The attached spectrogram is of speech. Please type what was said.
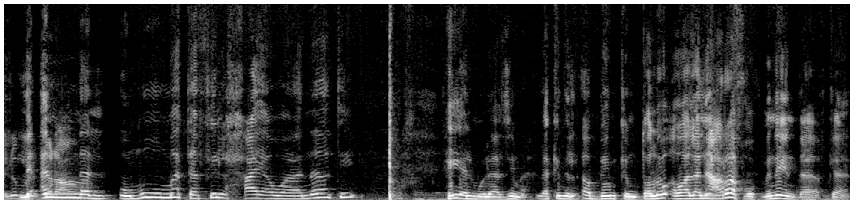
لأن. الأمومة في الحيوانات هي الملازمة. لكن الأب يمكن طلوقة ولا نعرفه منين ده كان.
